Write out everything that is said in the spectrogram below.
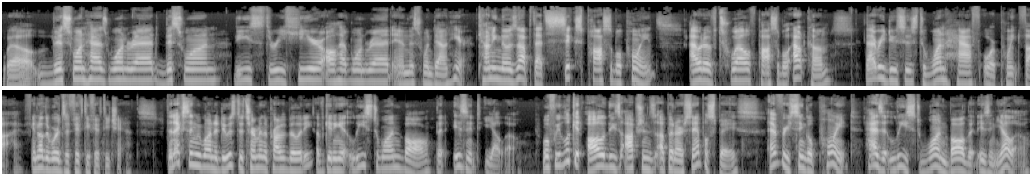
Well, this one has one red, this one, these three here all have one red, and this one down here. Counting those up, that's six possible points out of 12 possible outcomes. That reduces to 1 half or 0.5. In other words, a 50-50 chance. The next thing we want to do is determine the probability of getting at least one ball that isn't yellow. Well, if we look at all of these options up in our sample space, every single point has at least one ball that isn't yellow.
